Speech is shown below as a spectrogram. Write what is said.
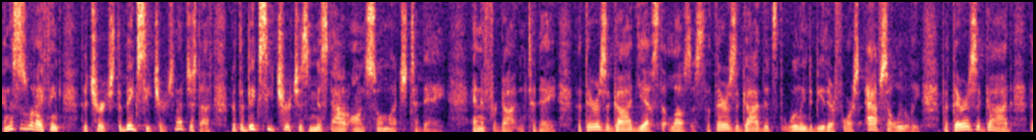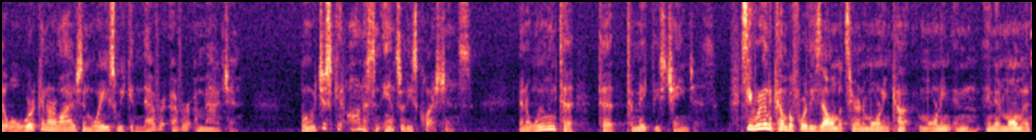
And this is what I think the church, the Big C church, not just us, but the Big C church has missed out on so much today and have forgotten today. That there is a God, yes, that loves us. That there is a God that's willing to be there for us. Absolutely. But there is a God that will work in our lives in ways we can never, ever imagine when we just get honest and answer these questions and are willing to, to, to make these changes. See, we're going to come before these elements here in the morning, co- morning and in a moment.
